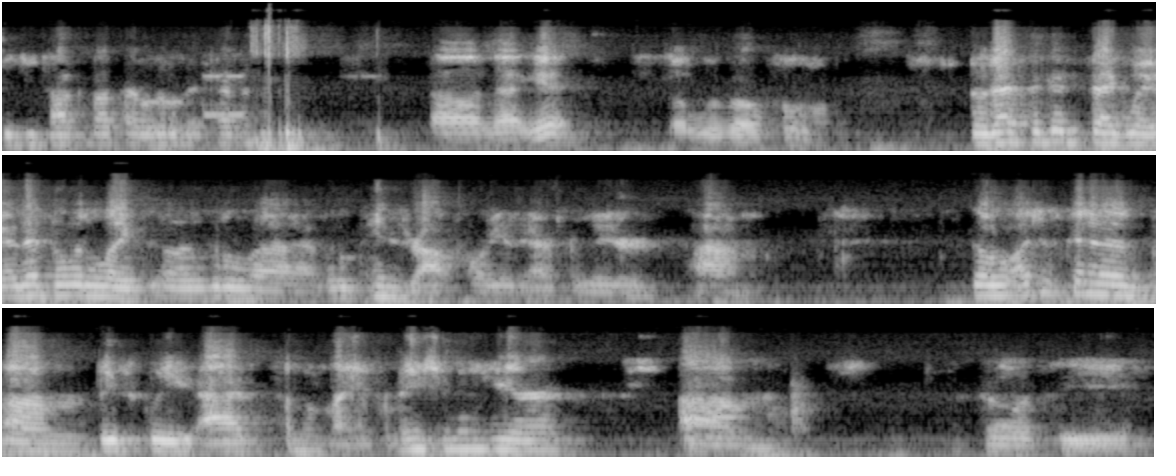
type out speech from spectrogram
did you talk about that a little bit, Kevin? Uh, not yet, but we will. Cool. So that's a good segue. That's a little like a little uh, little pin drop for you there for later. Um, so I'm just gonna um, basically add some of my information in here. Um, so let's see.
